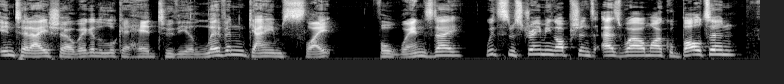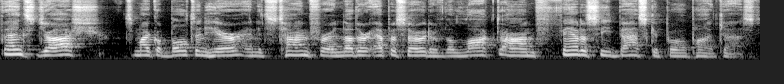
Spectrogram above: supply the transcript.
In today's show, we're going to look ahead to the 11 game slate for Wednesday with some streaming options as well. Michael Bolton. Thanks, Josh. It's Michael Bolton here, and it's time for another episode of the Locked On Fantasy Basketball Podcast.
